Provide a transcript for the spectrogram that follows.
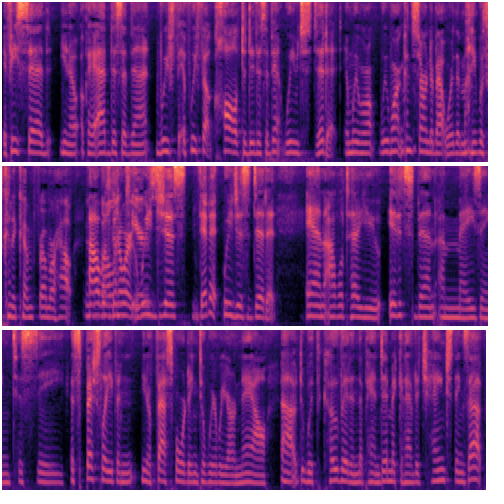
If He said, you know, okay, add this event, we, if we felt called to do this event, we just did it. And we weren't, we weren't concerned about where the money was going to come from or how, how it was going to work. We just did it. We just did it. And I will tell you, it's been amazing to see, especially even, you know, fast forwarding to where we are now uh, with COVID and the pandemic and having to change things up.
